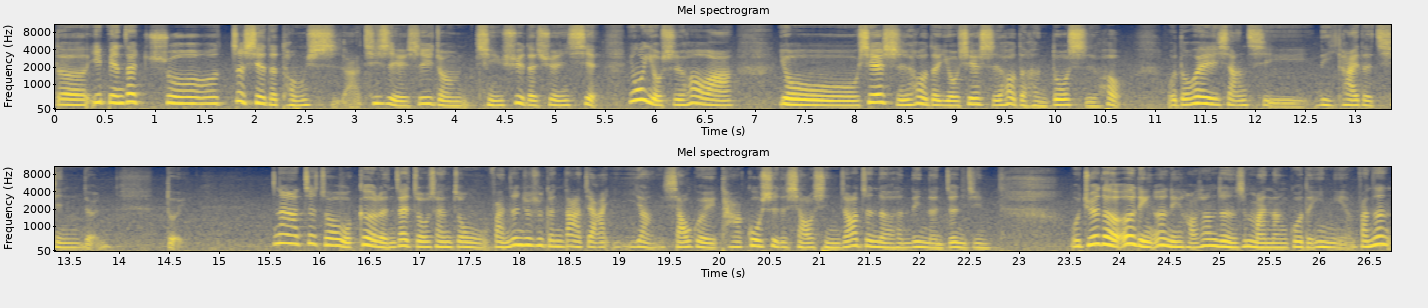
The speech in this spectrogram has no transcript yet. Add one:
得一边在说这些的同时啊，其实也是一种情绪的宣泄，因为有时候啊。有些时候的，有些时候的，很多时候，我都会想起离开的亲人。对，那这周我个人在周三中午，反正就是跟大家一样，小鬼他过世的消息，你知道，真的很令人震惊。我觉得二零二零好像真的是蛮难过的一年，反正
